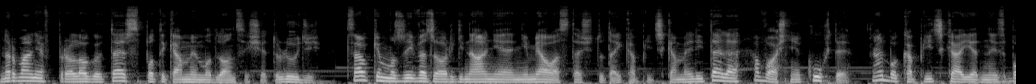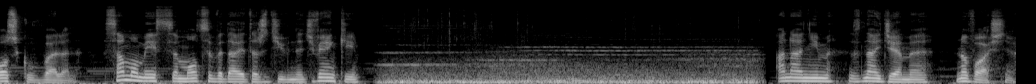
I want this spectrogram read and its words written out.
Normalnie w prologu też spotykamy modlących się tu ludzi. Całkiem możliwe, że oryginalnie nie miała stać tutaj kapliczka Melitele, a właśnie kuchty, albo kapliczka jednej z bożków Welen. Samo miejsce mocy wydaje też dziwne dźwięki, a na nim znajdziemy, no właśnie,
